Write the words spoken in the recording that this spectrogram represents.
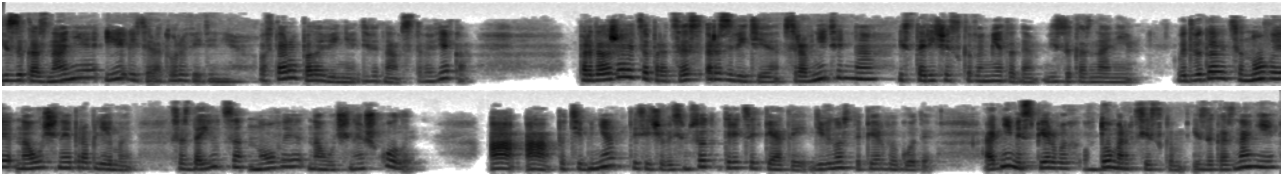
языкознания и литературоведения. Во второй половине XIX века продолжается процесс развития сравнительно-исторического метода в языкознании. Выдвигаются новые научные проблемы, создаются новые научные школы. А. А. Потебня, 1835-91 годы, одним из первых в домарксистском языкознании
